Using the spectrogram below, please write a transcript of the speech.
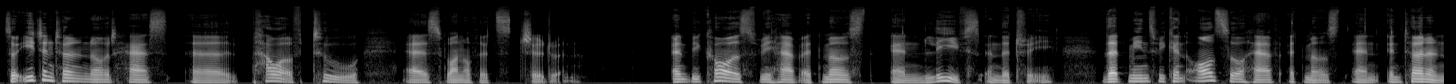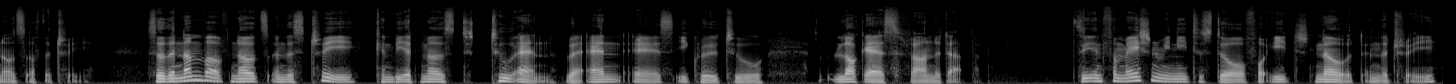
So each internal node has a power of 2 as one of its children. And because we have at most n leaves in the tree, that means we can also have at most n internal nodes of the tree. So the number of nodes in this tree can be at most 2n, where n is equal to log s rounded up. The information we need to store for each node in the tree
